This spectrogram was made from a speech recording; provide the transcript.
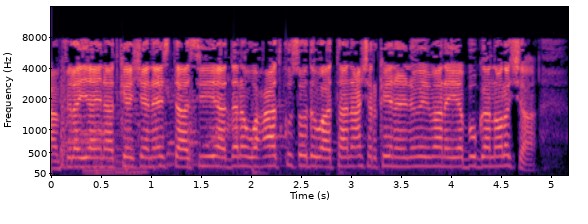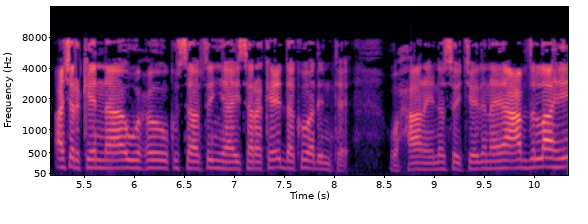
waxaan filayaa inaad ka hesheen heestaasi. Haddana waxaad ku soo dhowaataan casharkeena inaga imaanaya bugga nolosha. Casharkeenna wuxuu ku saabsan yahay sarakicidda kuwa dhinte. Waxaana inoo soo jeedinayaa cabdulaahi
